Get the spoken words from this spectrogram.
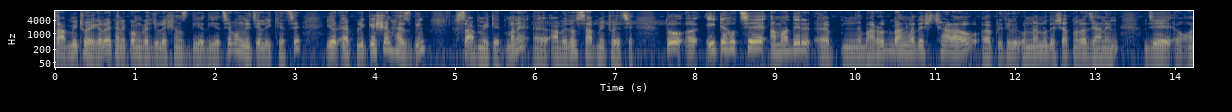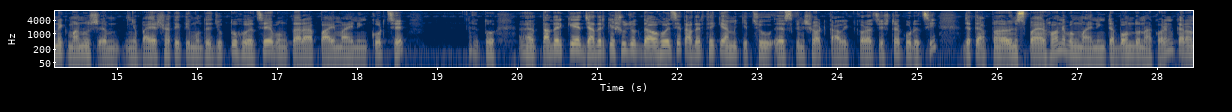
সাবমিট হয়ে গেল। এখানে কংগ্রাচুলেশনস দিয়ে দিয়েছে এবং নিচে লিখেছে your application has been submitted মানে আবেদন সাবমিট হয়েছে। তো এইটা হচ্ছে আমাদের ভারত, বাংলাদেশ ছাড়াও পৃথিবীর অন্যান্য দেশে আপনারা জানেন যে, অনেক মানুষ পায়ের সাথে ইতিমধ্যে যুক্ত হয়েছে এবং তারা পাই মাইনিং করছে। তো তাদেরকে, যাদেরকে সুযোগ দেওয়া হয়েছে, তাদের থেকে আমি কিছু স্ক্রিনশট কালেক্ট করার চেষ্টা করেছি, যাতে আপনারা ইন্সপায়ার হন এবং মাইনিংটা বন্ধ না করেন। কারণ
